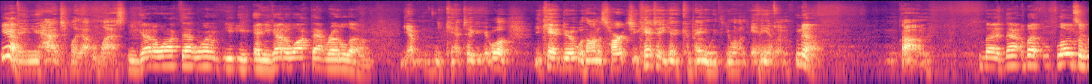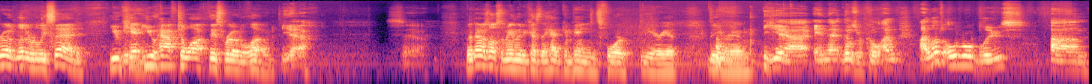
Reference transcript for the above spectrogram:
Yeah. I mean, you had to play that one last. You gotta walk that one, you, you, and you gotta walk that road alone. Yep. You can't take it. well. You can't do it with Honest Hearts. You can't take a companion with you on any of them. No. Um, But that, but Lonesome Road literally said you can't, you have to walk this road alone. yeah. So. But that was also mainly because they had companions for the area that you're in. Yeah, and that those were cool. I I loved Old World Blues. Um,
